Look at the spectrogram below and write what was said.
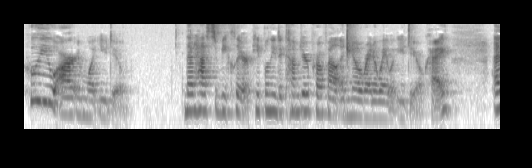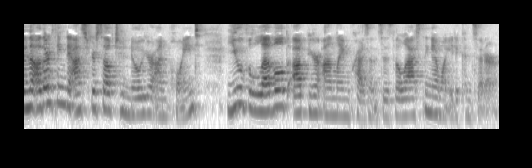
Who you are and what you do. That has to be clear. People need to come to your profile and know right away what you do okay? And the other thing to ask yourself to know you're on point you've leveled up your online presence is the last thing i want you to consider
